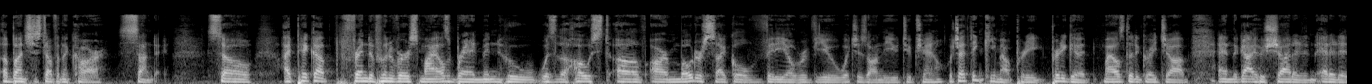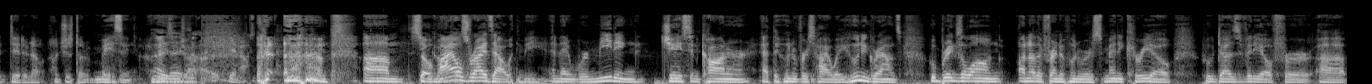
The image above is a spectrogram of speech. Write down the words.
a bunch of stuff in the car Sunday. So I pick up friend of Hooniverse Miles Brandman, who was the host of our motorcycle video review, which is on the YouTube channel, which I think came out pretty pretty good. Miles did a great job, and the guy who shot it and edited it did it just an amazing amazing job. You know, um, so Miles rides out with me, and then we're meeting Jason Connor at the Hooniverse Highway Hooning Grounds, who brings along another friend of Hooniverse, Manny Carrillo, who does video for uh,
